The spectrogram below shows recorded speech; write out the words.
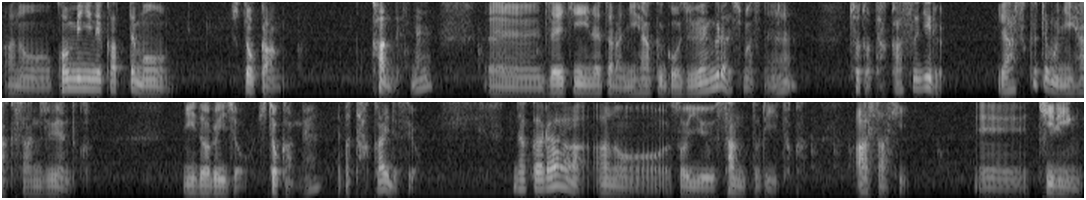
あのコンビニで買っても1缶缶ですね、えー税金入れたら250円ぐらいしますね。ちょっと高すぎる。安くても230円とか。2ドル以上。1缶ね。やっぱ高いですよ。だからあのそういうサントリーとか。アサヒ、えーキリン。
